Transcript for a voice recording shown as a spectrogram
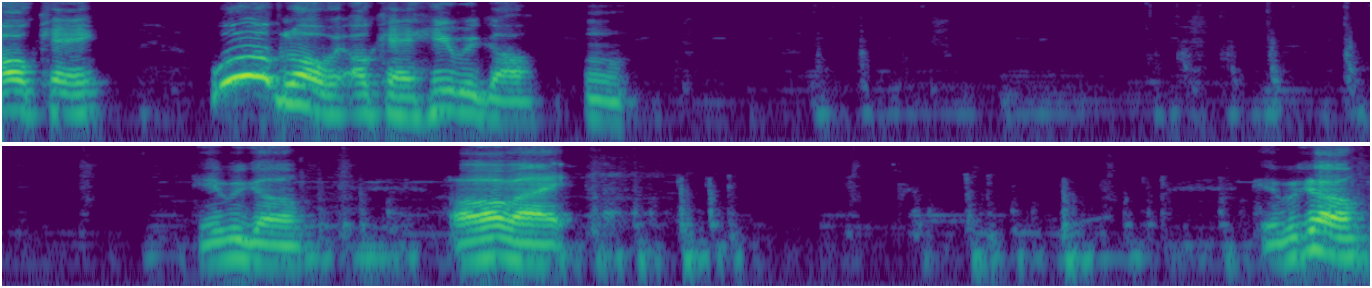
Okay. Woo, glory. Okay, here we go. Mm. Here we go. All right. Here we go.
